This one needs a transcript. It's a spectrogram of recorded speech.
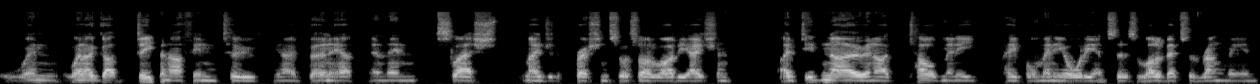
when when I got deep enough into you know burnout and then slash major depression, suicidal ideation, I did know, and I told many people, many audiences, a lot of vets have rung me in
